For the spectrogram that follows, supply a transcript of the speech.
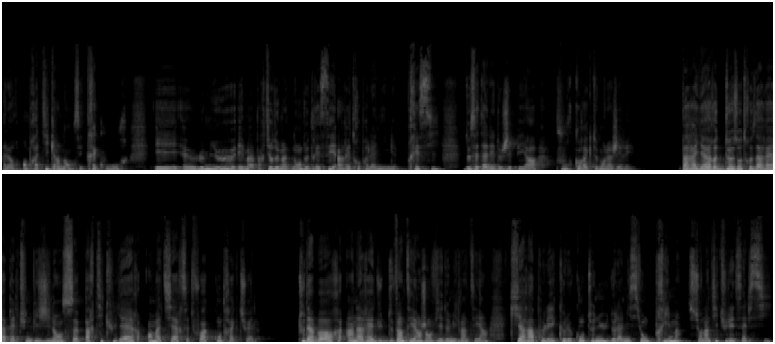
Alors en pratique, un an, c'est très court et le mieux est à partir de maintenant de dresser un rétro-planning précis de cette année de GPA pour correctement la gérer. Par ailleurs, deux autres arrêts appellent une vigilance particulière en matière, cette fois contractuelle. Tout d'abord, un arrêt du 21 janvier 2021 qui a rappelé que le contenu de la mission prime sur l'intitulé de celle-ci,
